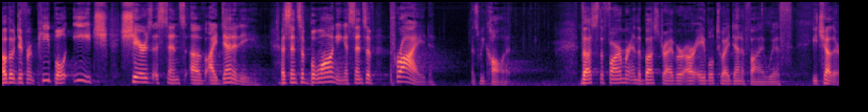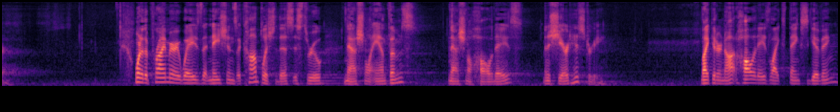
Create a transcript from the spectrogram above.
Although different people, each shares a sense of identity, a sense of belonging, a sense of pride, as we call it. Thus, the farmer and the bus driver are able to identify with each other. One of the primary ways that nations accomplish this is through national anthems, national holidays, and a shared history. Like it or not, holidays like Thanksgiving,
